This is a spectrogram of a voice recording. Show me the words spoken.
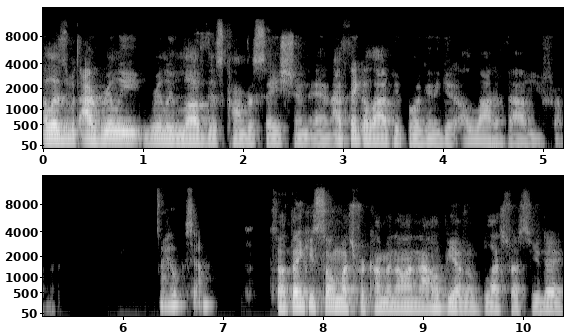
Elizabeth, I really, really love this conversation. And I think a lot of people are going to get a lot of value from it. I hope so. So thank you so much for coming on. And I hope you have a blessed rest of your day.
